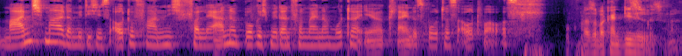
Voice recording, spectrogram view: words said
manchmal, damit ich das Autofahren nicht verlerne, borge ich mir dann von meiner Mutter ihr kleines rotes Auto aus. Was aber kein Diesel ist, oder?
